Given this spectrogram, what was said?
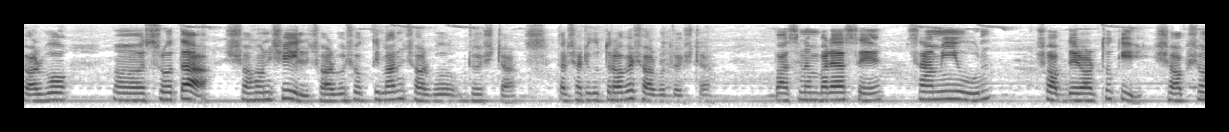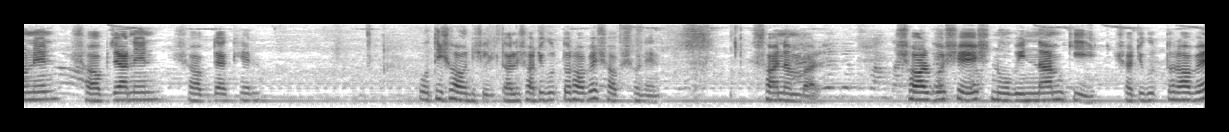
সর্ব শ্রোতা, সহনশীল, সর্বশক্তিমান, সর্বদ্রষ্টা। তাহলে সঠিক উত্তর হবে সর্বদ্রষ্টা। পাঁচ নম্বরে আছে সামিউন শব্দের অর্থ কি? সব শোনেন, সব জানেন, সব দেখেন। অতি সহনশীল। তাহলে সঠিক উত্তর হবে সব শোনেন। ছয় নাম্বার। সর্বশেষ নবীর নাম কি? সঠিক উত্তর হবে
